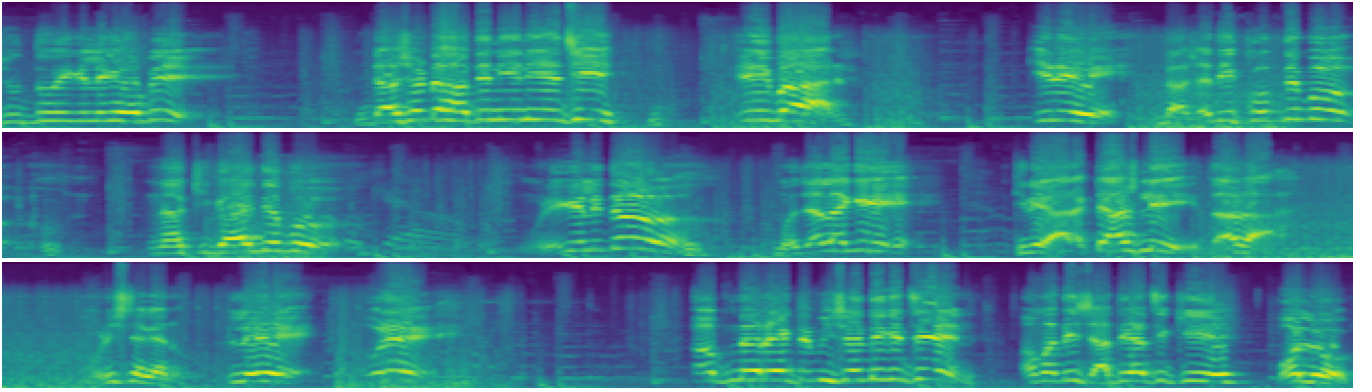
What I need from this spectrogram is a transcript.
যুদ্ধ হয়ে গেলে হবে? ডাসাটা হাতে নিয়ে নিয়েছি। এইবার। কিরে ডাসা দিয়ে কোপ দেবো? নাকি গায়ে দেবো? মরে গেলি তো। মজা লাগে। কিরে আর একটা আসলি? দাঁড়া। মরিস না কেন? লে, ওরে। আপনারা একটা বিষয় দেখেছেন? আমাদের সাথে আছে কে? পলক।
